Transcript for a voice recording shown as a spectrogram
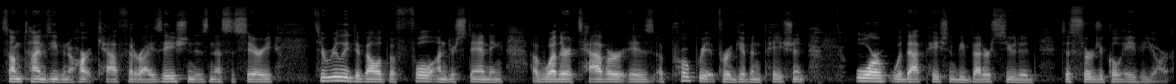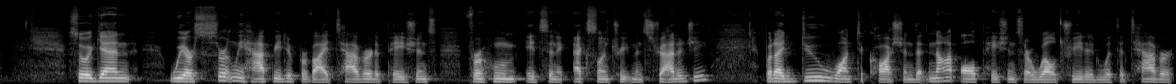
Sometimes, even a heart catheterization is necessary to really develop a full understanding of whether a TAVR is appropriate for a given patient or would that patient be better suited to surgical AVR. So, again, we are certainly happy to provide TAVR to patients for whom it's an excellent treatment strategy. But I do want to caution that not all patients are well treated with a TAVR.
